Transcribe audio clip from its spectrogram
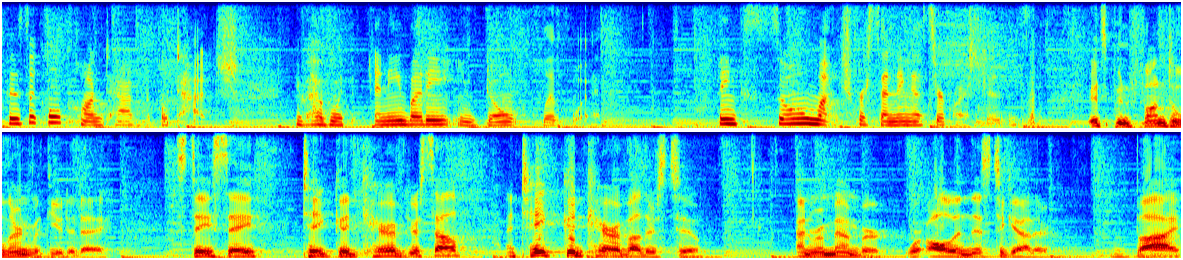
physical contact or touch you have with anybody you don't live with. Thanks so much for sending us your questions. It's been fun to learn with you today. Stay safe, take good care of yourself, and take good care of others too. And remember, we're all in this together. Bye.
